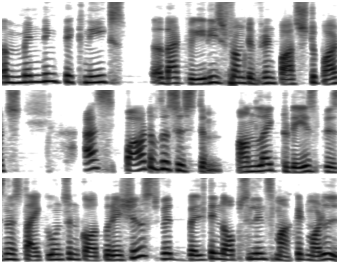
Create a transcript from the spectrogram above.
a mending techniques uh, that varies from different parts to parts as part of the system. Unlike today's business tycoons and corporations with built-in obsolescence market model,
